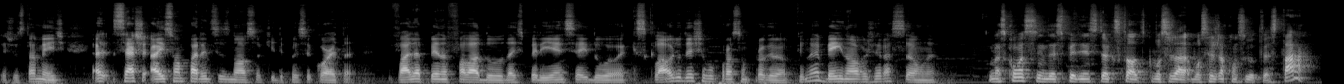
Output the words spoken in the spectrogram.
É justamente. É, você acha. Aí só um parênteses nosso aqui, depois você corta. Vale a pena falar do, da experiência aí do xCloud ou deixa pro próximo programa? Porque não é bem nova geração, né? Mas como assim, da experiência do xCloud que você já, você já conseguiu testar?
